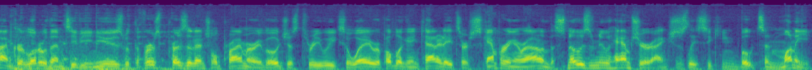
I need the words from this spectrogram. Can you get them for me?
I'm Kurt Loder with MTV News. With the first presidential primary vote just three weeks away, Republican candidates are scampering around in the snows of New Hampshire, anxiously seeking votes and money.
